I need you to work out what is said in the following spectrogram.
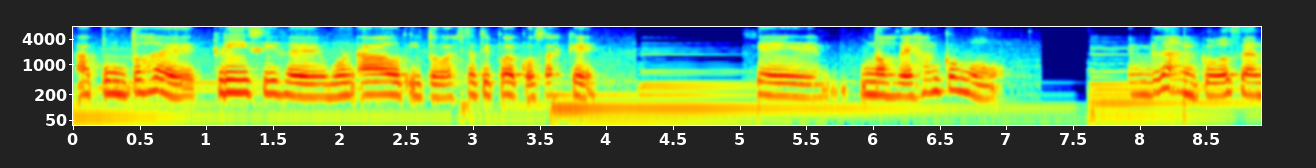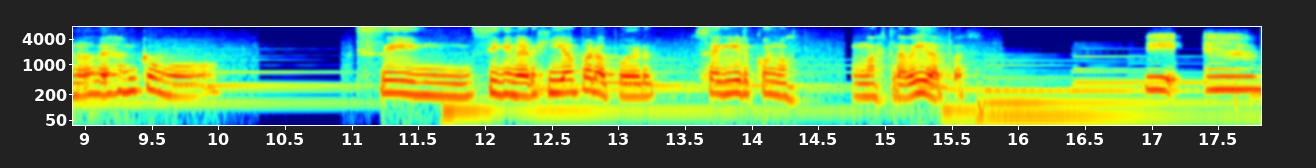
a puntos de crisis, de burnout y todo este tipo de cosas que, que nos dejan como en blanco, o sea, nos dejan como sin, energía para poder seguir con nuestra vida, pues. Sí, eh,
